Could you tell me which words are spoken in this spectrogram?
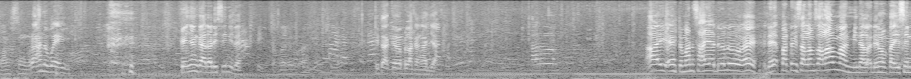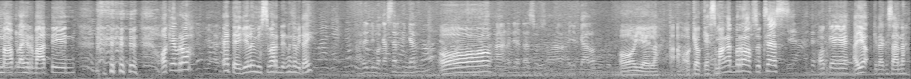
langsung run away. Kayaknya nggak ada di sini deh. Kita ke belakang aja. Hai, eh teman saya dulu. Eh, Dek Patuhi salam-salaman. Minal aidin wal faizin, maaf lahir batin. Oke, Bro. Eh, teh gila miswar den kapitai. Ada di Makassar tinggal. Oh. Sana di atas usaha air galon. Oh iyalah. Ah, Oke oke, semangat bro, sukses. Oke, ayo kita ke sana.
